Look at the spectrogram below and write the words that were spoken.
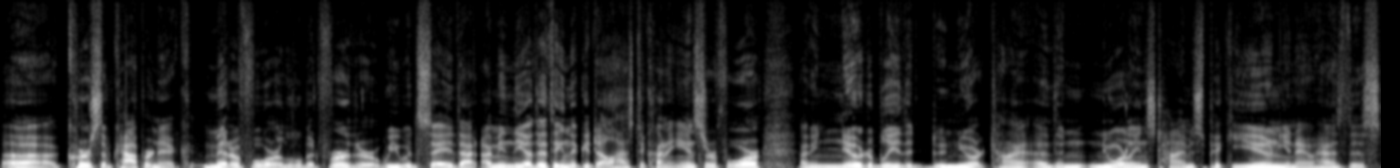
uh, curse of Kaepernick metaphor a little bit further, we would say that I mean the other thing that Goodell has to kind of answer for. I mean, notably the, the New York Times, uh, the New Orleans Times Picayune, you know, has this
